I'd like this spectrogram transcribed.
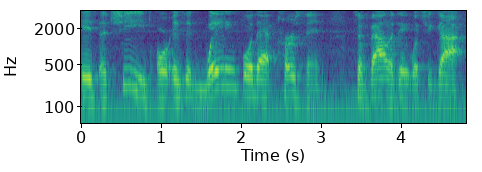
is achieved, or is it waiting for that person to validate what you got?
